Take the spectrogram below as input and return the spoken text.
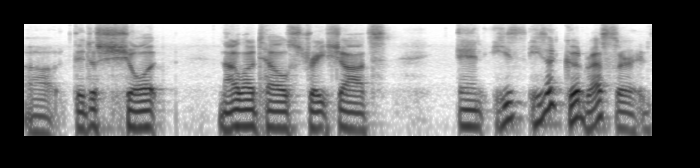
Uh, they're just short, not a lot of tells, straight shots, and he's he's a good wrestler. And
